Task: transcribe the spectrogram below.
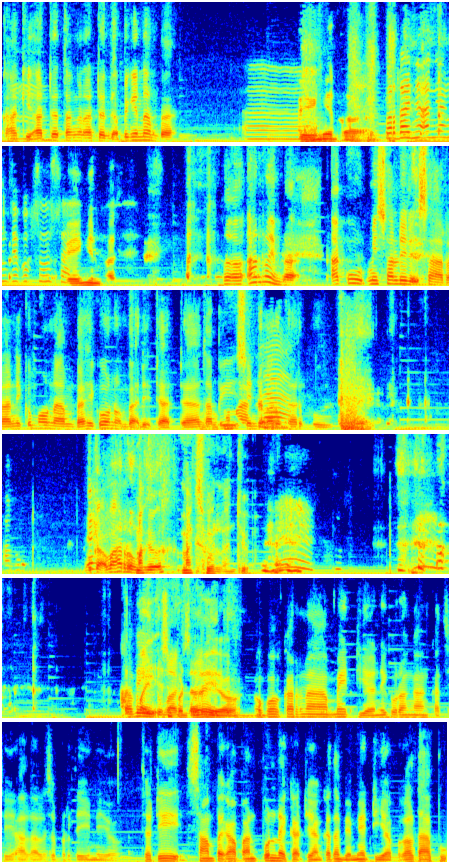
Kaki ada, tangan ada, nggak pengen nambah. eh, pengen lah pertanyaan yang cukup susah pengen Mas. Eh, anu ya mbak, aku misalnya di saran, aku mau nambah, aku ono mbak di dada, tapi Mas. sendok baru garpu. aku Buka warung Mas- yuk. Maxwell lanjut. Apa tapi itu sebenarnya Maxwell yo apa karena media ini kurang ngangkat sih hal-hal seperti ini yo. Jadi sampai kapan pun nek gak diangkat ambil media bakal tabu.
